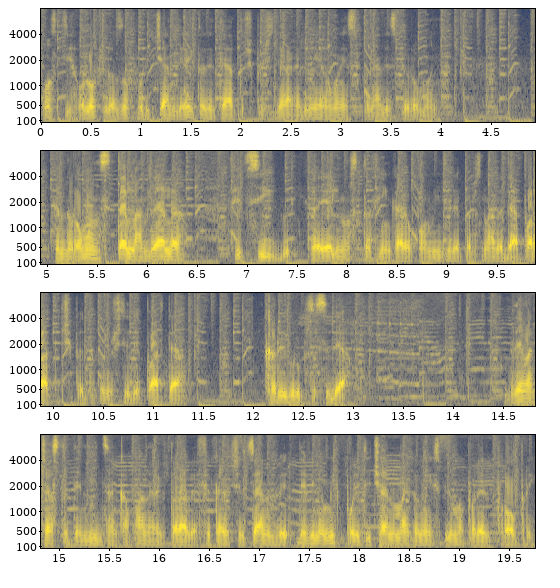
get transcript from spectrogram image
fost psiholog, filozof, politician, director de teatru și președinte al Academiei Române, spunea despre români. Când un român stă la îndoială, fiți siguri că el nu stă fiindcă are o convingere personală de aparat, ci pentru că nu știe de partea cărui grup să se dea. Vedem această tendință în campania electorală. Fiecare cetățean devine un mic politician numai că nu exprimă păreri proprii.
